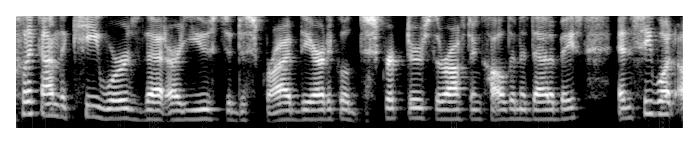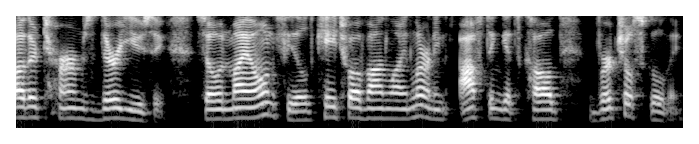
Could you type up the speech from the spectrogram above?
click on the keywords that are used to describe the article, descriptors they're often called in a database, and see what other terms they're using. So in my own field, K-12 online learning often gets called virtual schooling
